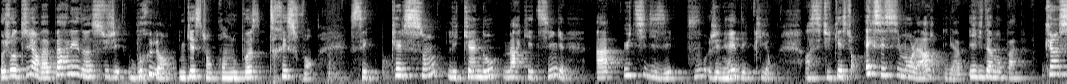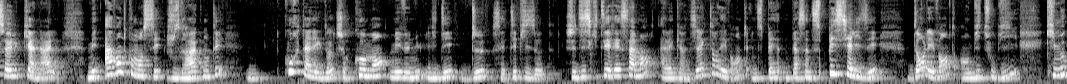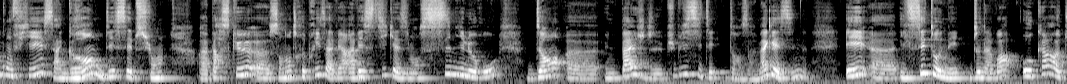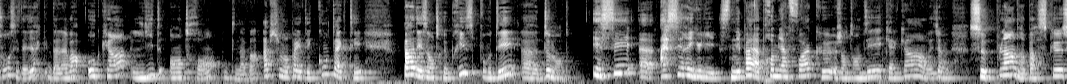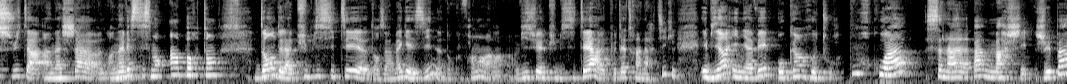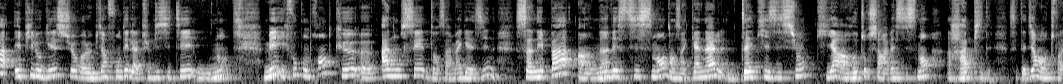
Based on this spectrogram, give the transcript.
Aujourd'hui, on va parler d'un sujet brûlant, une question qu'on nous pose très souvent. C'est quels sont les canaux marketing à utiliser pour générer des clients? C'est une question excessivement large, il n'y a évidemment pas qu'un seul canal, mais avant de commencer, je voudrais raconter une courte anecdote sur comment m'est venue l'idée de cet épisode. J'ai discuté récemment avec un directeur des ventes, une, personne spécialisée dans les ventes en B2B, qui me confiait sa grande déception euh, parce que euh, son entreprise avait investi quasiment 6 000 euros dans euh, une page de publicité dans un magazine et il s'étonnait de n'avoir aucun retour, c'est-à-dire d'en avoir aucun lead entrant, de n'avoir absolument pas été contacté par des entreprises pour des demandes. Et c'est euh, assez régulier. Ce n'est pas la première fois que j'entendais quelqu'un, on va dire, se plaindre parce que suite à un achat, un investissement important dans de la publicité euh, dans un magazine, donc vraiment un visuel publicitaire avec peut-être un article, eh bien, il n'y avait aucun retour. Pourquoi ça n'a pas marché. Je ne vais pas épiloguer sur le bien fondé de la publicité ou non, mais il faut comprendre que euh, annoncer dans un magazine, ça n'est pas un investissement dans un canal d'acquisition qui a un retour sur investissement rapide, c'est-à-dire un retour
